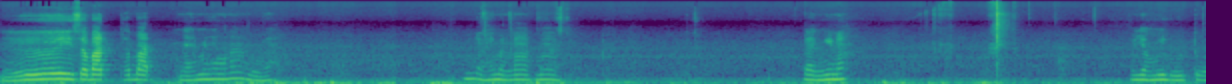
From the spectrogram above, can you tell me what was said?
เอ้ยสะบัดสะบัดไหนมันยังลากอยู่นะไม่อยากให้มันลากมาก แต่อย่างนี้นะเรายังไม่รู้ตัว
